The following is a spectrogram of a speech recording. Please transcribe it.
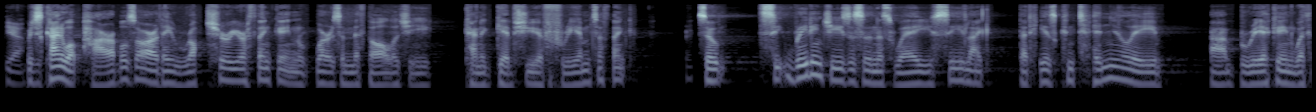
yeah. which is kind of what parables are. They rupture your thinking, whereas a mythology kind of gives you a frame to think. So, see, reading Jesus in this way, you see like that he is continually uh, breaking with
